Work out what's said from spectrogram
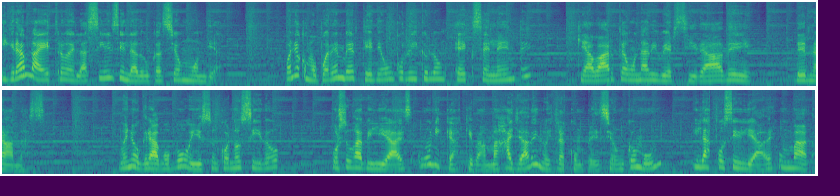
y gran maestro de la ciencia y la educación mundial. Bueno, como pueden ver, tiene un currículum excelente que abarca una diversidad de, ramas. Bueno, Grabovoi es un conocido por sus habilidades únicas que van más allá de nuestra comprensión común y las posibilidades humanas.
